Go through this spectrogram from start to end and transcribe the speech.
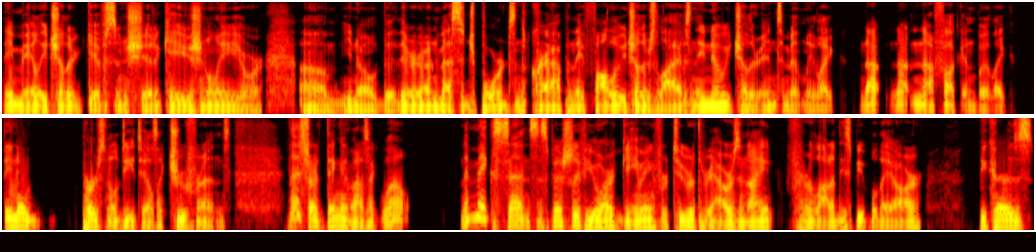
They mail each other gifts and shit occasionally, or, um, you know, they're on message boards and crap, and they follow each other's lives and they know each other intimately. Like, not not not fucking, but like they know personal details, like true friends. And I started thinking about, it, I was like, well, that makes sense, especially if you are gaming for two or three hours a night. For a lot of these people, they are because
